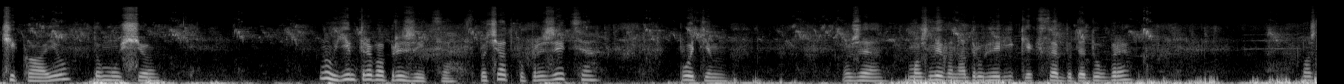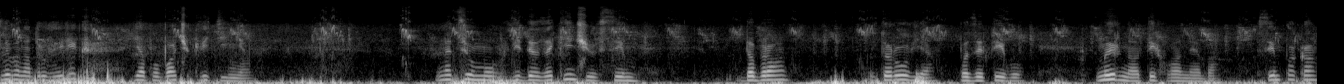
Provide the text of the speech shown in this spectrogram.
чекаю, тому що ну, їм треба прижитися. Спочатку прижитися, потім вже, можливо, на другий рік, як все буде добре, можливо, на другий рік я побачу квітіння. На цьому відео закінчую всім добра, здоров'я, позитиву, мирного, тихого неба. Всім пока!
